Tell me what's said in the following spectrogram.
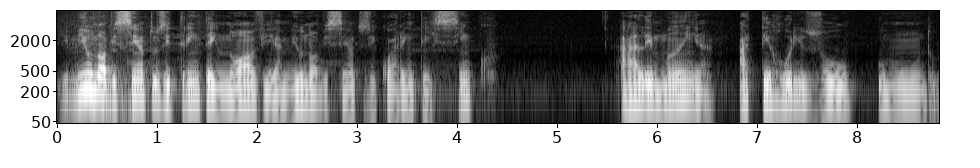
De 1939 a 1945, a Alemanha aterrorizou o mundo.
